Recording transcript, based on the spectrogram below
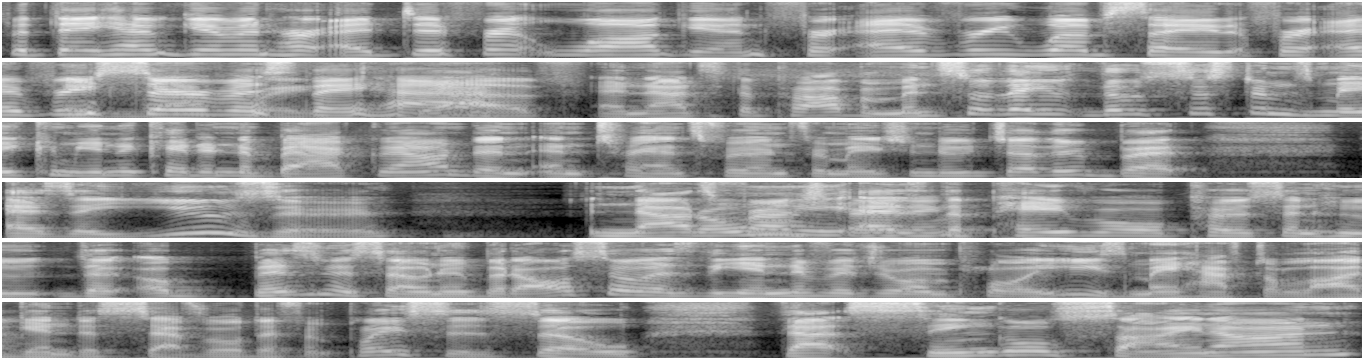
but they have given her a different login for every website, for every service Exactly. they Yeah. have. And that's the problem. And so they those systems may communicate in the background and, and transfer information to each other, but as a user, not only as the payroll person who the a business owner, but also as the individual employees may have to log into several different places. So that single sign-on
